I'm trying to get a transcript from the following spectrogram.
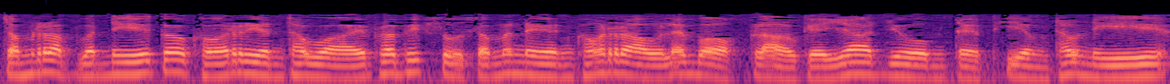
สำหรับวันนี้ก็ขอเรียนถวายพระภิกษุสามเณรของเราและบอกกล่าวแก่ญาติโยมแต่เพียงเท่านี้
